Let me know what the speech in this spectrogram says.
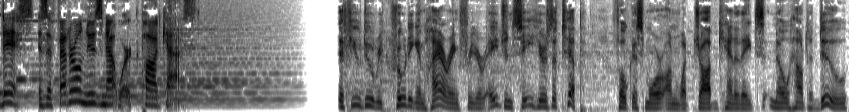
This is a Federal News Network podcast. If you do recruiting and hiring for your agency, here's a tip. Focus more on what job candidates know how to do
